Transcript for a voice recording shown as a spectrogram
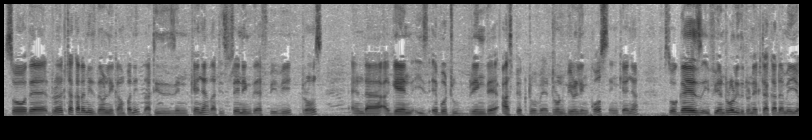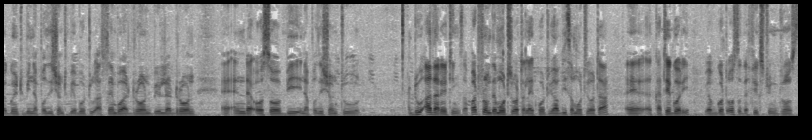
So the Dronector Academy is the only company that is in Kenya that is training the FPV drones and again is able to bring the aspect of a drone building course in Kenya. So guys, if you enroll with the Dronector Academy, you're going to be in a position to be able to assemble a drone, build a drone, and also be in a position to do other ratings apart from the multi-rotor like what we have this multi-rotor uh, category we have got also the fixed wing drones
